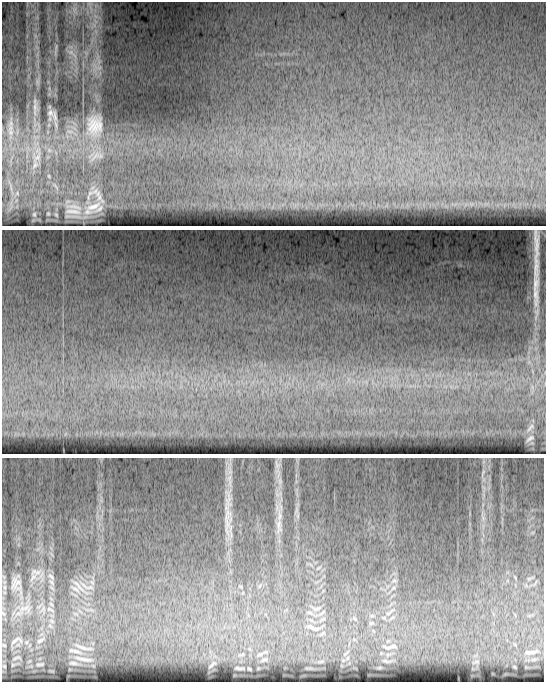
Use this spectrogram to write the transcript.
They are keeping the ball well. Wasn't about to let him past. Not short of options here, quite a few up. Crossed into the box.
